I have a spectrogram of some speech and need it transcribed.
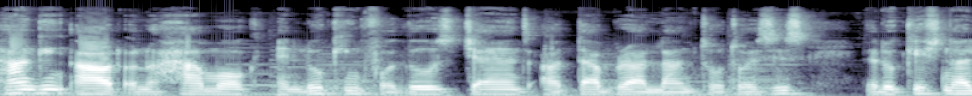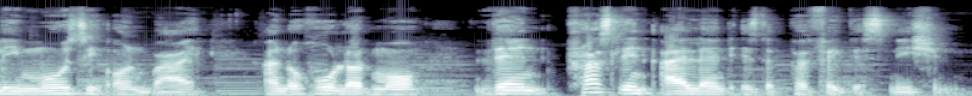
hanging out on a hammock and looking for those giant Aldabra land tortoises that occasionally mosey on by and a whole lot more, then Praslin Island is the perfect destination.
